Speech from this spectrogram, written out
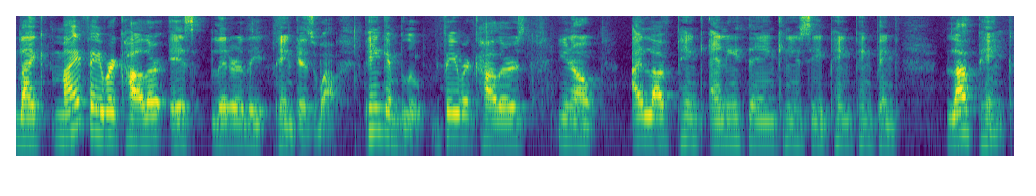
like, my favorite color is literally pink as well. Pink and blue. Favorite colors, you know, I love pink anything. Can you see pink, pink, pink? Love pink.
